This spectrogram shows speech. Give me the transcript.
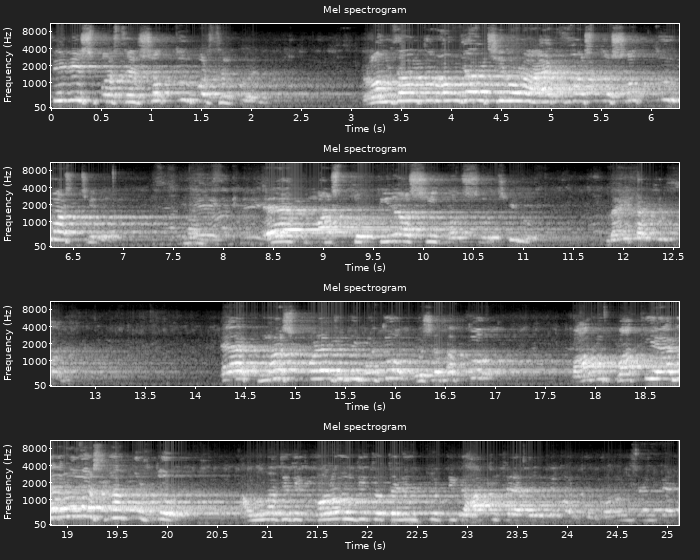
তিরিশ সত্তর পার্সেন্ট রমজান তো রমজান ছিল না, এক মাস তো সত্তর মাস ছিল। এক মাস তো তিরাশি বৎসর ছিল। এক মাস পরে যদি বলতো বসে থাকতো বাকি এগারো মাস না পড়তো। আল্লাহ যদি গরম দিত, তাহলে উপর দিকে হাত উঠে বলতে পারতো, গরম দেন কেন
